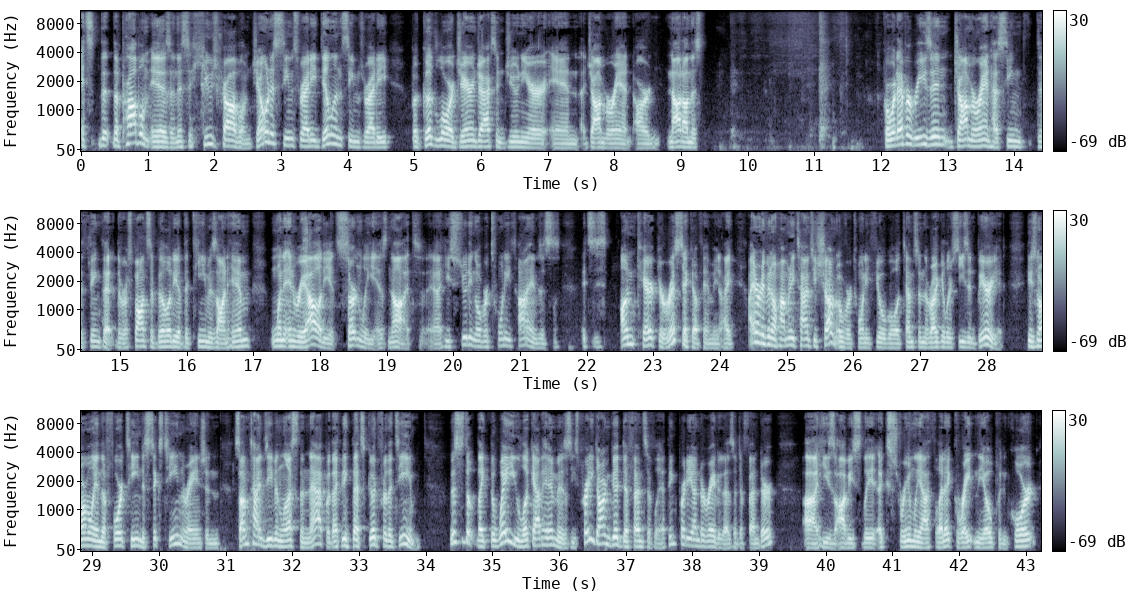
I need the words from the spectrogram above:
it's the the problem is, and this is a huge problem. Jonas seems ready, Dillon seems ready, but good lord, Jaren Jackson Jr. and Ja Morant are not on this. For whatever reason, Ja Morant has seemed to think that the responsibility of the team is on him, when in reality, it certainly is not. Uh, he's shooting over 20 times. It's it's uncharacteristic of him. I mean, I, I don't even know how many times he shot over 20 field goal attempts in the regular season period. He's normally in the 14 to 16 range and sometimes even less than that, but I think that's good for the team. This is the, like the way you look at him is he's pretty darn good defensively. I think pretty underrated as a defender. Uh, he's obviously extremely athletic, great in the open court,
